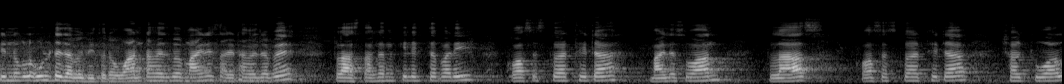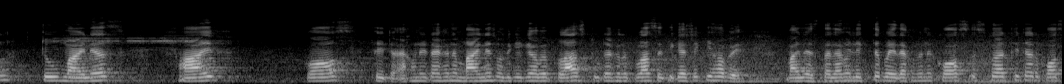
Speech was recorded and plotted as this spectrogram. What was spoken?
চিহ্নগুলো উল্টে যাবে ভিতরে। ওয়ানটা হয়ে যাবে মাইনাস আর এটা হয়ে যাবে প্লাস তাহলে আমি কি লিখতে পারি? Cos square theta minus one plus cos square theta equal two minus five cos theta এখন এটা এখানে মাইনাস ওদিকে কি হবে? প্লাস টুটা এখানে প্লাস এদিকে এসে কি হবে? মাইনাস তাহলে আমি লিখতে পারি, দেখো এখানে কস স্কোয়ার থিটা আর কস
